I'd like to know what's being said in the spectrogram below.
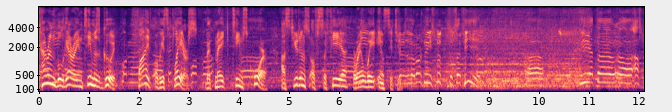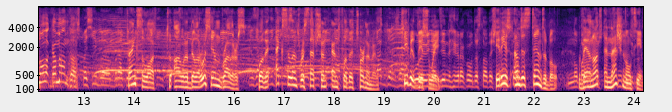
Current Bulgarian team is good. Five of its players that make team score are students of Sofia Railway Institute. Thanks a lot to our Belarusian brothers for the excellent reception and for the tournament. Keep it this way. It is understandable. They are not a national team,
